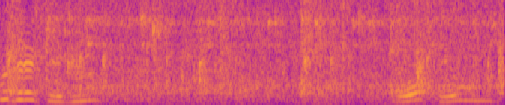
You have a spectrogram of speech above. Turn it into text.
выдрать, ну. О, о.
